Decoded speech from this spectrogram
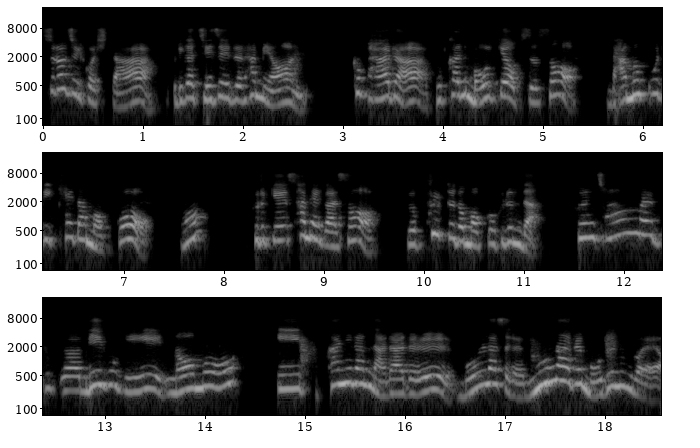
쓰러질 것이다. 우리가 제재를 하면 그 봐라. 북한은 먹을 게 없어서 나무 뿌리 캐다 먹고 어? 그렇게 산에 가서 그 풀 뜯어 먹고 그런다. 그건 정말 북- 어, 미국이 너무 이 북한이란 나라를 몰라서 그래요. 문화를 모르는 거예요.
